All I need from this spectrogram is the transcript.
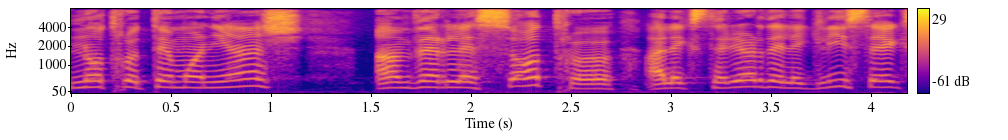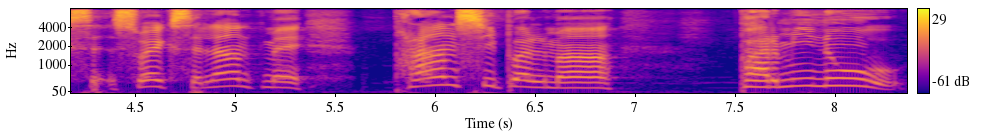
notre témoignage envers les autres à l'extérieur de l'Église soit excellent, mais principalement parmi nous,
